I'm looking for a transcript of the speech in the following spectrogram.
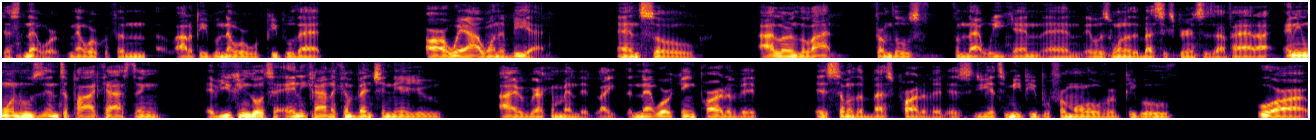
just network, network with a, lot of people, network with people that are where I want to be at, and so I learned a lot from those from that weekend, and it was one of the best experiences I've had. I, anyone who's into podcasting if you can go to any kind of convention near you, I recommend it. Like the networking part of it is some of the best part of it is you get to meet people from all over, people who who are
